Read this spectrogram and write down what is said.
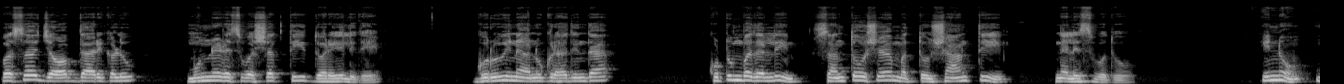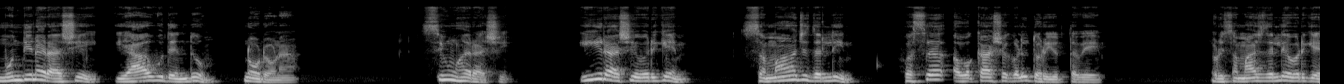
ಹೊಸ ಜವಾಬ್ದಾರಿಗಳು ಮುನ್ನಡೆಸುವ ಶಕ್ತಿ ದೊರೆಯಲಿದೆ. ಗುರುವಿನ ಅನುಗ್ರಹದಿಂದ ಕುಟುಂಬದಲ್ಲಿ ಸಂತೋಷ ಮತ್ತು ಶಾಂತಿ ನೆಲೆಸುವುದು. ಇನ್ನು ಮುಂದಿನ ರಾಶಿ ಯಾವುದೆಂದು ನೋಡೋಣ. ಸಿಂಹರಾಶಿ ಈ ರಾಶಿಯವರಿಗೆ ಸಮಾಜದಲ್ಲಿ ಹೊಸ ಅವಕಾಶಗಳು ದೊರೆಯುತ್ತವೆ. ನೋಡಿ, ಸಮಾಜದಲ್ಲಿ ಅವರಿಗೆ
